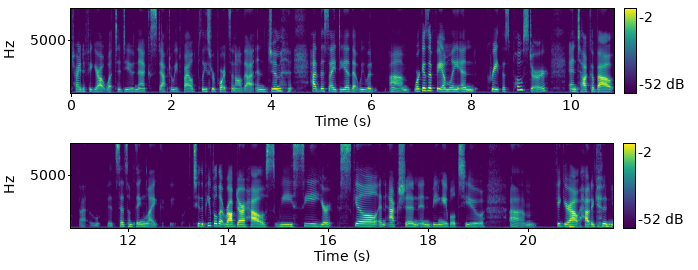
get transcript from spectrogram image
trying to figure out what to do next after we'd filed police reports and all that. And Jim had this idea that we would um, work as a family and create this poster and talk about uh, it said something like, to the people that robbed our house, we see your skill and action in being able to um, figure out how to get in,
